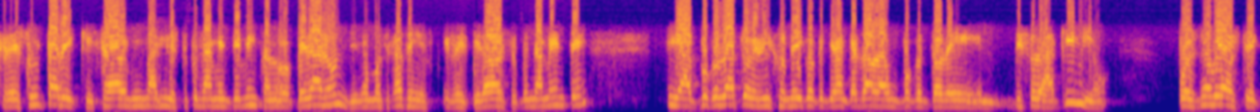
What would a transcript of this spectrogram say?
Que resulta de que estaba mi marido estupendamente bien cuando lo operaron, llegamos a casa y, respiraba estupendamente, y al poco rato le dijo el médico que tenían que darle un poco de, de esto de la quimio. Pues no vea usted,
